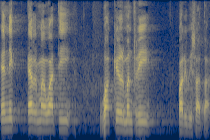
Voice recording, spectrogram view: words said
Enik Ermawati, Wakil Menteri pariwisata.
